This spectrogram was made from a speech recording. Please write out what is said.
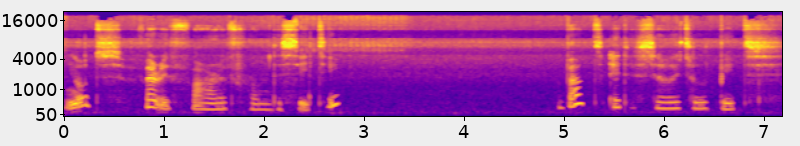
not very far from the city, but it is a little bit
